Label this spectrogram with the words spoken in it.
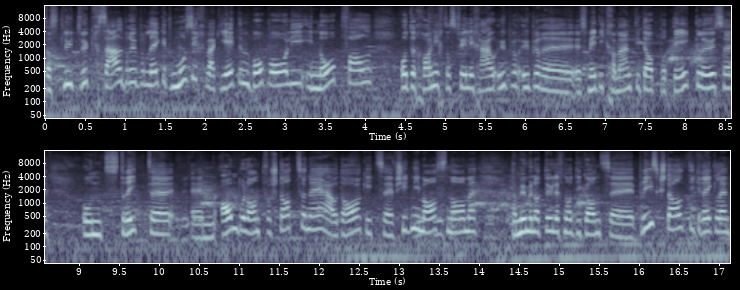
dass die Leute wirklich selber überlegen, muss ich wegen jedem Boboli in Notfall oder kann ich das vielleicht auch über, über ein Medikament in der Apotheke lösen und das dritte, ähm, ambulant vor stationär, auch da gibt es äh, verschiedene Massnahmen. Da müssen wir natürlich noch die ganze Preisgestaltung regeln,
